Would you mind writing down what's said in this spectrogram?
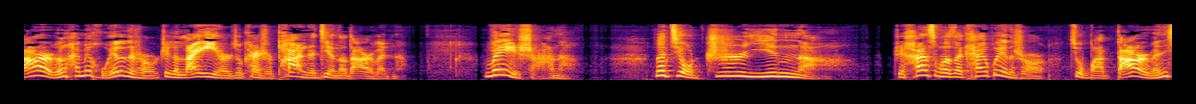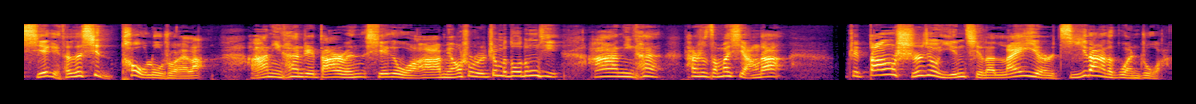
达尔文还没回来的时候，这个莱伊尔就开始盼着见到达尔文呢。为啥呢？那叫知音呐！这汉斯勒在开会的时候就把达尔文写给他的信透露出来了啊！你看这达尔文写给我啊，描述了这么多东西啊！你看他是怎么想的？这当时就引起了莱伊尔极大的关注啊！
